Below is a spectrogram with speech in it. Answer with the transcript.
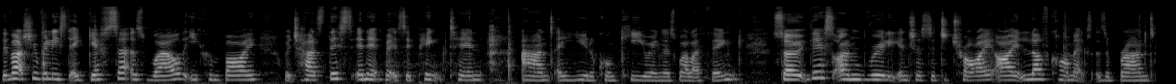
They've actually released a gift set as well that you can buy which has this in it but it's a pink tin and a unicorn keyring as well I think. So this I'm really interested to try. I love Carmex as a brand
